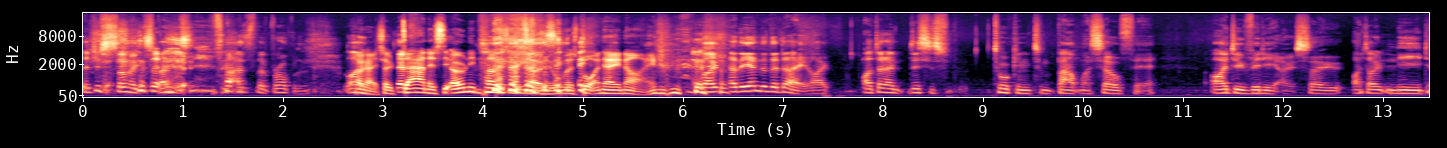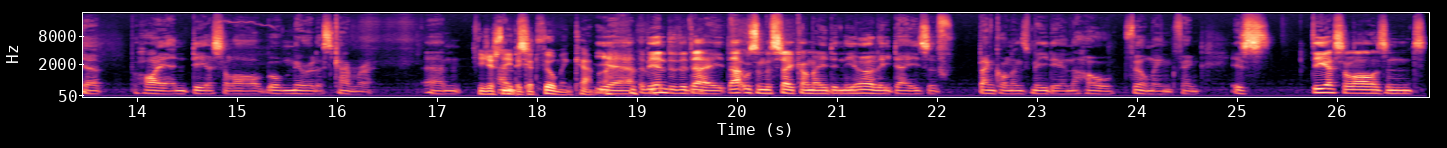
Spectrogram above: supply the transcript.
they're just so expensive. That's the problem. Like, okay, so then- Dan is the only person I know who almost bought an A9. like at the end of the day, like I don't know. This is talking to about myself here. I do video, so I don't need a high-end DSLR or mirrorless camera. Um, you just need a good filming camera. yeah, at the end of the day, that was a mistake I made in the early days of Ben Collins Media and the whole filming thing. Is DSLRs and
